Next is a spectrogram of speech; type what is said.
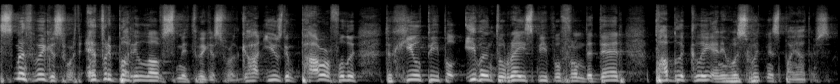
Smith Wigglesworth, everybody loves Smith Wigglesworth. God used him powerfully to heal people, even to raise people from the dead publicly, and it was witnessed by others.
